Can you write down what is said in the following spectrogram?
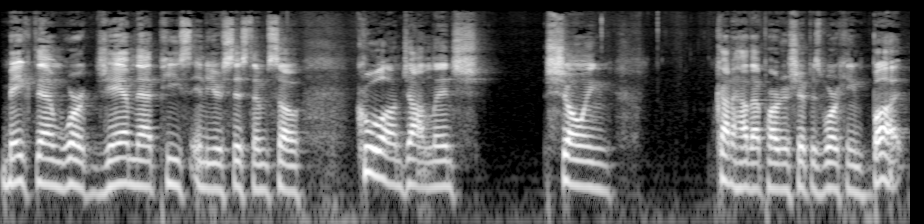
Make them work. Jam that piece into your system. So cool on John Lynch showing kind of how that partnership is working. But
